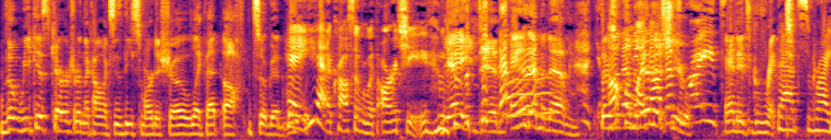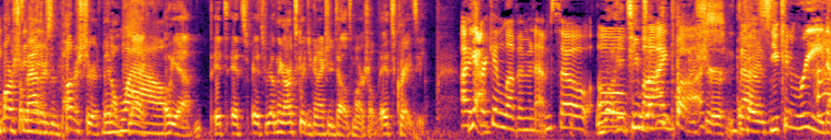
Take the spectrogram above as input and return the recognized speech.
the weakest character in the comics is the smartest show. Like that. Oh, it's so good. Hey, he had a crossover with Archie. Yeah, he did. And Eminem. There's an Oh my Eminem God, that's issue. right. And it's great. That's right, Marshall. Mathers and Punisher, they don't Wow. play. Oh yeah. It's it's it's and the art's good, you can actually tell it's Marshall. It's crazy. I Yeah. freaking love Eminem. So, well, oh he teams my up with gosh. Punisher Does. because You can read the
